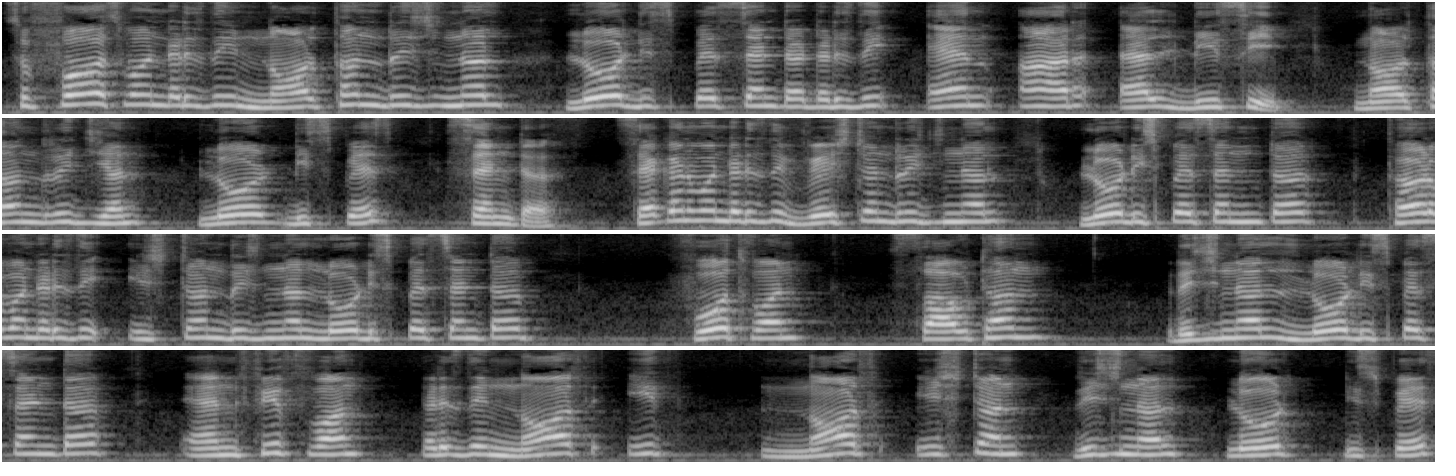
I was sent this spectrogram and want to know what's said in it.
So first one that is the Northern Regional Load Dispatch Center that is the NRLDC Northern Region Load Dispatch center. Second one that is the western regional load dispatch center. Third one that is the eastern regional load dispatch center. Fourth one southern regional load dispatch center. And fifth one that is the north east northeastern regional load dispatch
